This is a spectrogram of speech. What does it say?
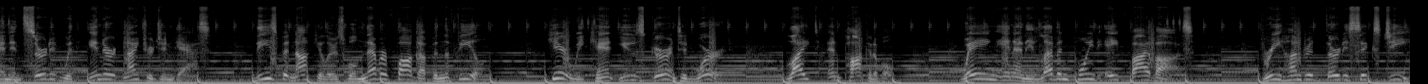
and inserted with inert nitrogen gas. These binoculars will never fog up in the field. Here we can't use guaranteed word. Light and pocketable. Weighing in at 11.85 Oz. 336 G.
